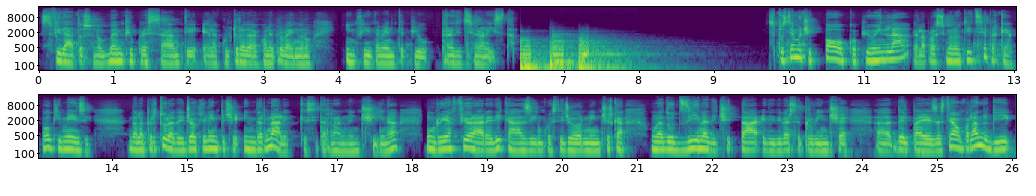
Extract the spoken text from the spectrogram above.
sfidato sono ben più pressanti e la cultura dalla quale provengono infinitamente più tradizionalista. Spostiamoci poco più in là per la prossima notizia perché a pochi mesi dall'apertura dei giochi olimpici invernali che si terranno in Cina, un riaffiorare di casi in questi giorni in circa una dozzina di città e di diverse province uh, del paese. Stiamo parlando di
